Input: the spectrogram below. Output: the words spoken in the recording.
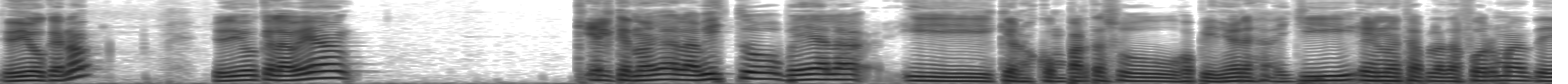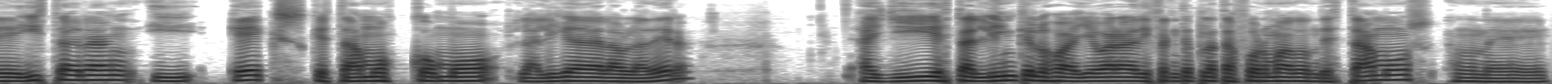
Yo digo que no. Yo digo que la vean. El que no haya la visto, véala y que nos comparta sus opiniones allí en nuestra plataforma de Instagram y X, que estamos como la Liga de la Habladera. Allí está el link que los va a llevar a diferentes plataformas donde estamos, donde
